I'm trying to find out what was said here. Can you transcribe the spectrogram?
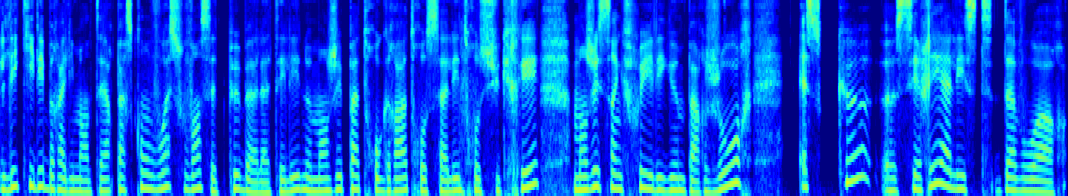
l'équilibre alimentaire, parce qu'on voit souvent cette pub à la télé, ne mangez pas trop gras, trop salé, trop sucré, mangez 5 fruits et légumes par jour. Est-ce que c'est réaliste d'avoir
